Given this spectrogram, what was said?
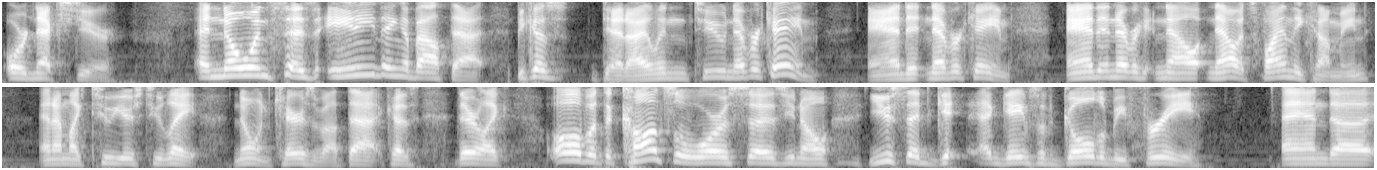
or next year. And no one says anything about that because Dead Island 2 never came and it never came and it never now now it's finally coming and I'm like 2 years too late. No one cares about that cuz they're like, "Oh, but the console wars says, you know, you said uh, games with gold will be free." And uh,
